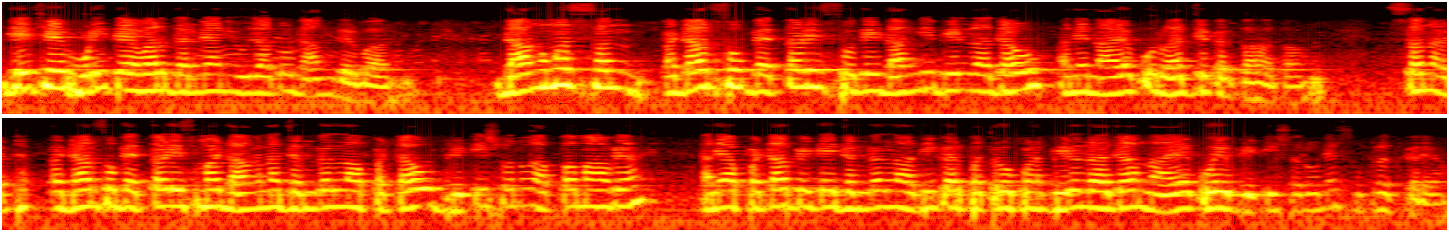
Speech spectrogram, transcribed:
જે છે હોળી તહેવાર દરમિયાન યોજાતો ડાંગ દરબાર. ડાંગમાં સન અઢારસો બેતાળીસ સુધી ડાંગી ભીલ રાજાઓ અને નાયકો રાજ્ય કરતા હતા. સન અઢારસો બેતાળીસમાં ડાંગના જંગલના પટ્ટાઓ બ્રિટિશોને આપવામાં આવ્યા. અને આ પટાપેટે જંગલના અધિકાર પત્રો પણ ભીલ રાજા નાયકોએ બ્રિટિશરોને સુપ્રત કર્યા.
